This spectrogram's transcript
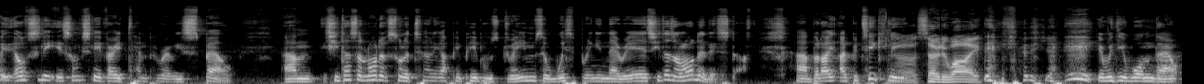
It- Obviously, it's obviously a very temporary spell. Um, she does a lot of sort of turning up in people's dreams and whispering in their ears. She does a lot of this stuff. Uh, but I, I particularly, Oh, so do I. yeah, yeah, with your wand out,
